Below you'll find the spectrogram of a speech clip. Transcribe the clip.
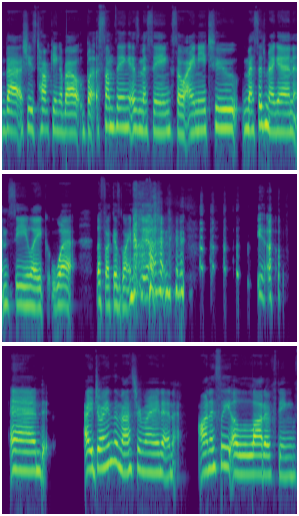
that she's talking about, but something is missing. So I need to message Megan and see like what the fuck is going on. Yeah. yeah. And I joined the mastermind and honestly a lot of things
